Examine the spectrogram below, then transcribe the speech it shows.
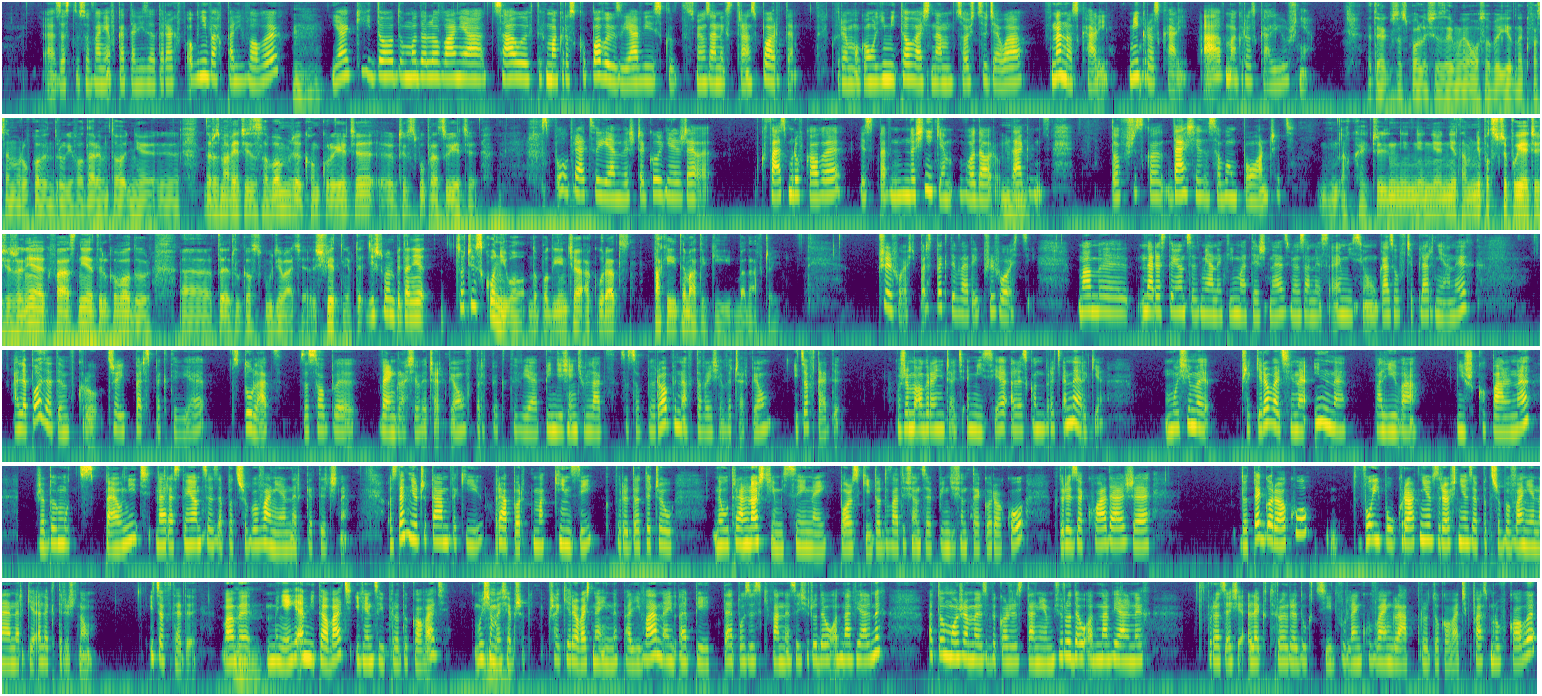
zastosowania w katalizatorach w ogniwach paliwowych, mhm. jak i do, do modelowania całych tych makroskopowych zjawisk związanych z transportem, które mogą limitować nam coś, co działa w nanoskali, mikroskali, a w makroskali już nie. To jak w zespole się zajmują osoby jedne kwasem mrówkowym, drugie wodorem, to nie y, rozmawiacie ze sobą, że konkurujecie, y, czy współpracujecie? Współpracujemy, szczególnie, że kwas mrówkowy jest pewnym nośnikiem wodoru, mm. tak? Więc to wszystko da się ze sobą połączyć. Mm, okej, okay, czyli nie, nie, nie, nie, tam nie podszczepujecie się, że nie kwas, nie tylko wodór, e, to tylko współdziałacie. Świetnie. Jeszcze mam pytanie, co cię skłoniło do podjęcia akurat takiej tematyki badawczej? Przyszłość, perspektywa tej przyszłości. Mamy narastające zmiany klimatyczne związane z emisją gazów cieplarnianych ale poza tym w krótszej perspektywie, w 100 lat, zasoby węgla się wyczerpią, w perspektywie 50 lat zasoby ropy naftowej się wyczerpią. I co wtedy? Możemy ograniczać emisję, ale skąd brać energię? Musimy przekierować się na inne paliwa niż kopalne, żeby móc spełnić narastające zapotrzebowanie energetyczne. Ostatnio czytałam taki raport McKinsey, który dotyczył neutralności emisyjnej Polski do 2050 roku, który zakłada, że do tego roku dwuipółkrotnie wzrośnie zapotrzebowanie na energię elektryczną. I co wtedy? Mamy mm. mniej emitować i więcej produkować? Musimy się prze przekierować na inne paliwa, najlepiej te pozyskiwane ze źródeł odnawialnych, a tu możemy z wykorzystaniem źródeł odnawialnych w procesie elektroredukcji dwutlenku węgla produkować kwas mrówkowy,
